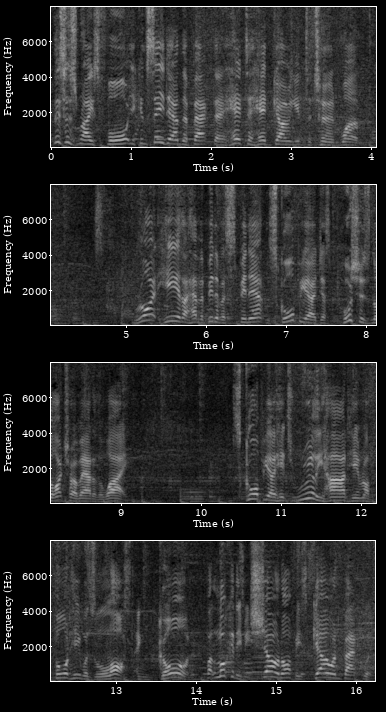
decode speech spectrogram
This is race four. You can see down the back they're head to head going into turn one. Right here they have a bit of a spin out and Scorpio just pushes Nitro out of the way. Scorpio hits really hard here and I thought he was lost and gone. But look at him, he's showing off, he's going backwards.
